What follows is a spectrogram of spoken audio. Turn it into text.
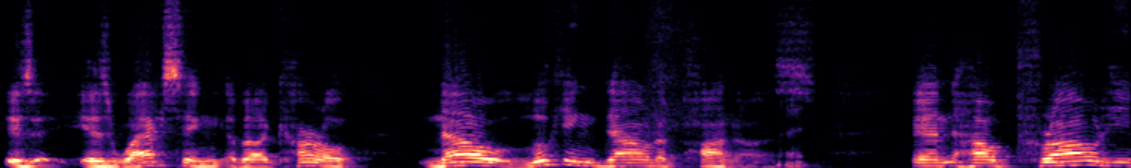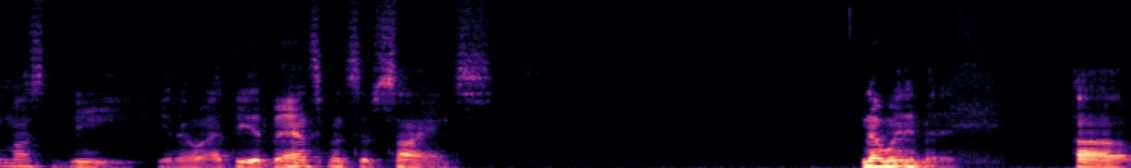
is, is waxing about Carl now looking down upon us right. and how proud he must be, you know, at the advancements of science. Now, wait a minute. Uh,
